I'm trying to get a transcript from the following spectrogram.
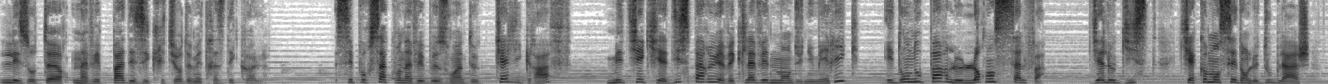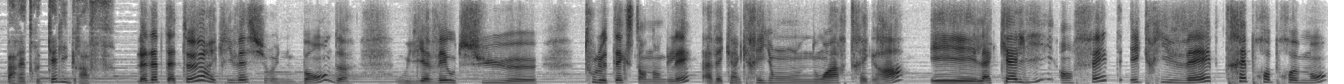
les auteurs n'avaient pas des écritures de maîtresse d'école. C'est pour ça qu'on avait besoin de calligraphes, métier qui a disparu avec l'avènement du numérique et dont nous parle Laurence Salva, dialoguiste qui a commencé dans le doublage par être calligraphe. L'adaptateur écrivait sur une bande où il y avait au-dessus euh, tout le texte en anglais avec un crayon noir très gras et la Kali, en fait, écrivait très proprement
